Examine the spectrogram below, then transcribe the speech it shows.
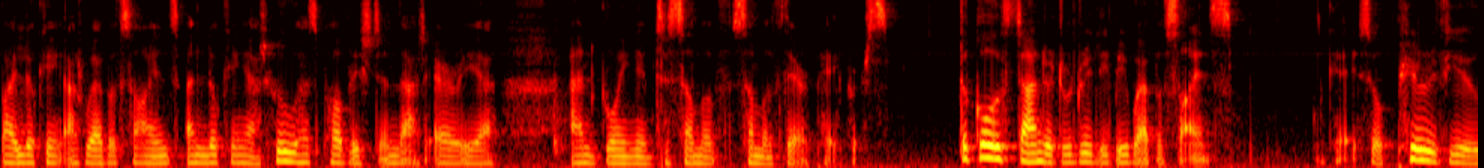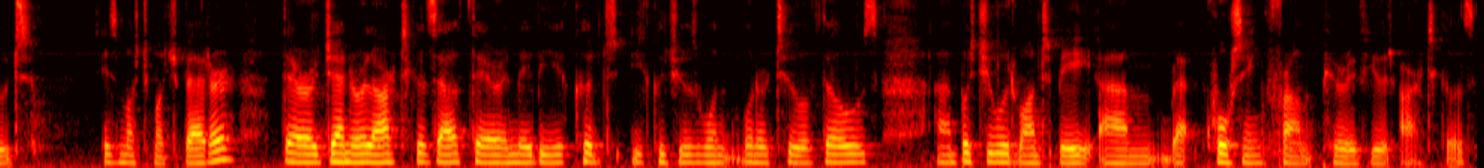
by looking at Web of Science and looking at who has published in that area and going into some of, some of their papers. The gold standard would really be Web of Science. Okay, so peer-reviewed is much much better. There are general articles out there, and maybe you could you could use one one or two of those, um, but you would want to be um, quoting from peer-reviewed articles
